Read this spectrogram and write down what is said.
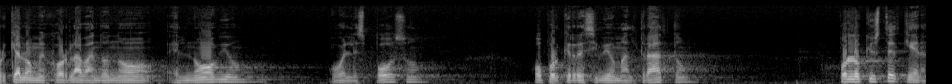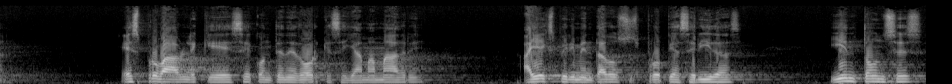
porque a lo mejor la abandonó el novio o el esposo, o porque recibió maltrato, por lo que usted quiera. Es probable que ese contenedor que se llama madre haya experimentado sus propias heridas y entonces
